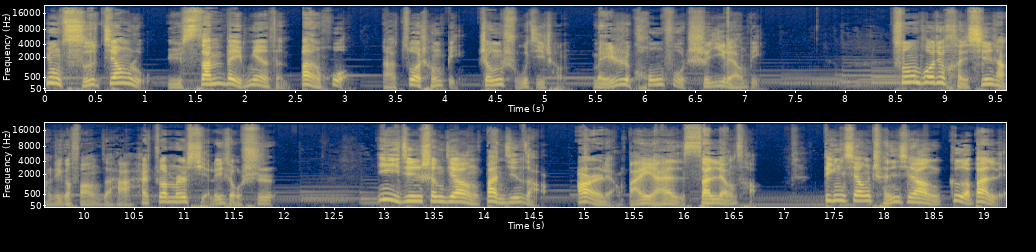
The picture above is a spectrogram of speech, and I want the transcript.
用瓷姜乳与三倍面粉拌和。”啊，做成饼蒸熟即成，每日空腹吃一两饼。苏东坡就很欣赏这个方子哈，还专门写了一首诗：一斤生姜半斤枣，二两白盐三两草，丁香沉香各半两，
